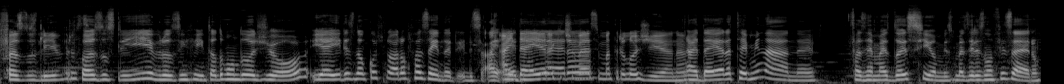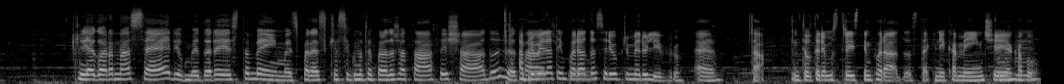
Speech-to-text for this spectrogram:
Fãs dos livros. fãs dos livros, enfim, todo mundo odiou. E aí eles não continuaram fazendo. Eles, a, A, ideia era que tivesse uma trilogia, né? A ideia era terminar, né? Fazer mais dois filmes, mas eles não fizeram. E agora na série, o medo era esse também, mas parece que a segunda temporada já tá fechada. Já A tá, primeira tipo, temporada seria o primeiro livro. É. Tá. Então teremos três temporadas, tecnicamente, e Uhum. acabou.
